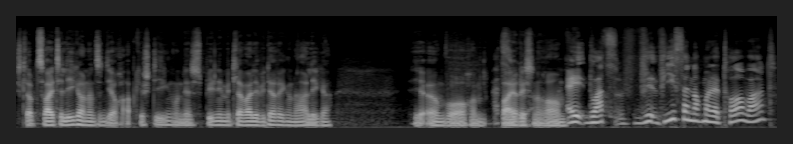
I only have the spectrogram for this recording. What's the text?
ich glaube, zweite Liga und dann sind die auch abgestiegen und jetzt spielen die mittlerweile wieder Regionalliga. Hier irgendwo auch im Hat's bayerischen du, Raum. Ey, du hast, wie, wie ist denn nochmal der Torwart?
